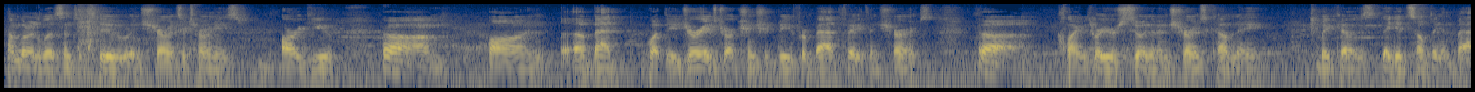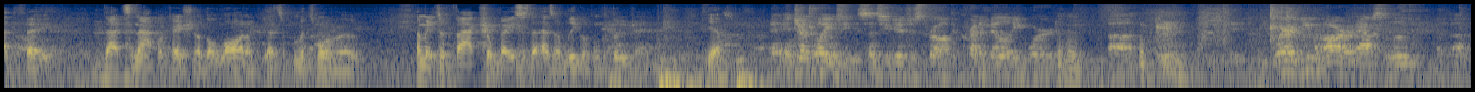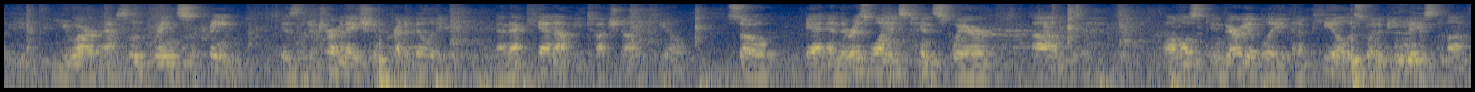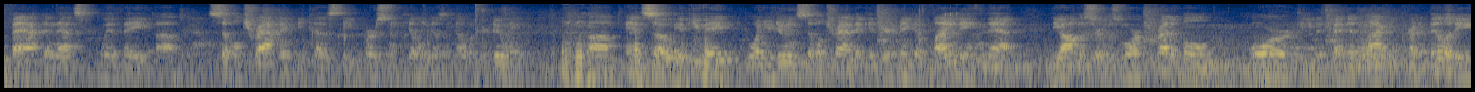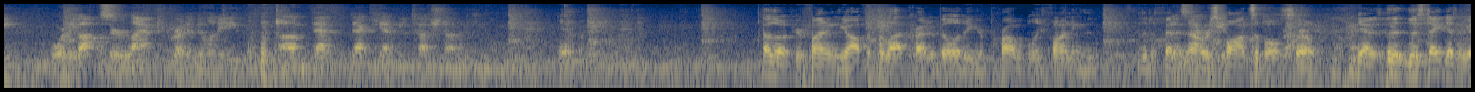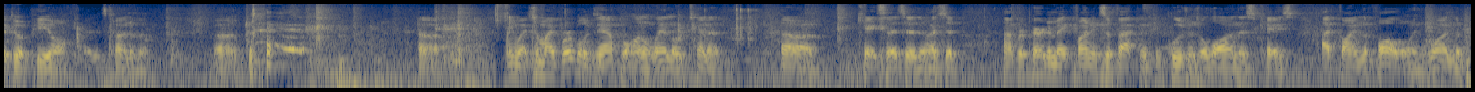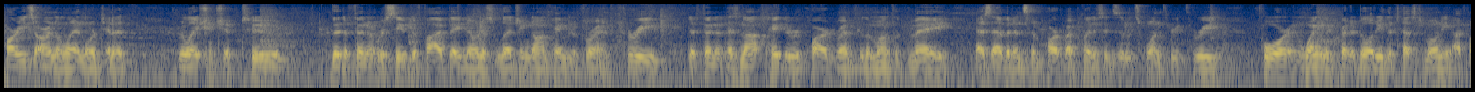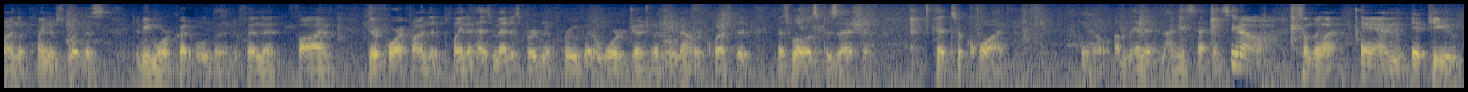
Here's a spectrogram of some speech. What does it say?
I'm going to listen to two insurance attorneys argue um, on a bad, what the jury instruction should be for bad faith insurance uh, claims where you're suing an insurance company because they did something in bad faith. That's an application of the law, and that's, it's more of a, I mean, it's a factual basis that has a legal conclusion. Yes? And Judge Williams, since you did just throw out the credibility word, uh, where you are absolute, uh, you are absolute reign supreme is the determination of credibility, and that cannot be touched on appeal. So, and and there is one instance where um, almost invariably, an appeal is going to be based on fact, and that's with a uh, civil traffic, because the person appealing doesn't know what they're doing. Um, And so if you make, when you're doing civil traffic, if you're to make a finding that the officer was more credible, or the defendant lacked credibility, or the officer lacked credibility, um, that, that can't be touched on appeal. Yeah. Although if you're finding the officer lack credibility, you're probably finding the- the defendant not responsible, so, yeah, the, the state doesn't get to appeal, it's kind of a, uh, uh, anyway, so my verbal example on a landlord-tenant, uh, case that I said, I said, I'm prepared to make findings of fact and conclusions of law in this case. I find the following. One, the parties are in a landlord-tenant relationship. Two, the defendant received a five-day notice alleging non-payment of rent. Three, defendant has not paid the required rent for the month of May, as evidenced in part by plaintiff's exhibits one through three. Four, in weighing the credibility of the testimony, I find the plaintiff's witness to be more credible than the defendant. Five, therefore I find that the plaintiff has met his burden of proof and award judgment in the amount requested, as well as possession. That took what? You know, a minute, 90 seconds, you know, something like, and if you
